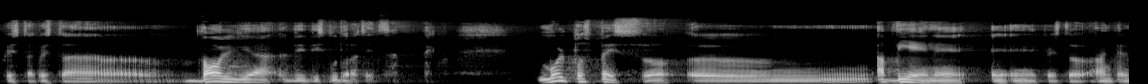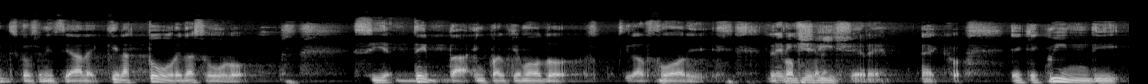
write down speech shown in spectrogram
questa, questa voglia di, di spudoratezza. Ecco. Molto spesso ehm, avviene, e, e questo anche nel discorso iniziale, che l'attore da solo si debba in qualche modo tirar fuori le, Le proprie viscere. viscere, ecco, e che quindi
